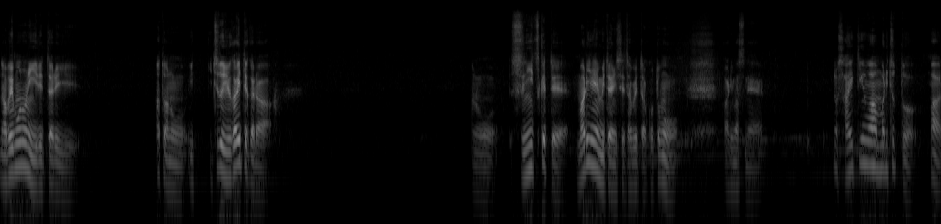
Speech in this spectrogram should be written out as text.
鍋物に入れたりあとあの一度湯がいてからあの酢につけてマリネみたいにして食べたこともありますね。最近はあんまりちょっとまあ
